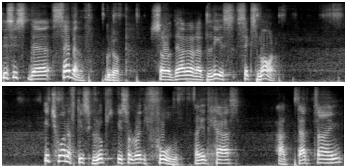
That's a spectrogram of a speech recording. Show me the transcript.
This is the seventh group, so there are at least six more. Each one of these groups is already full and it has, at that time,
